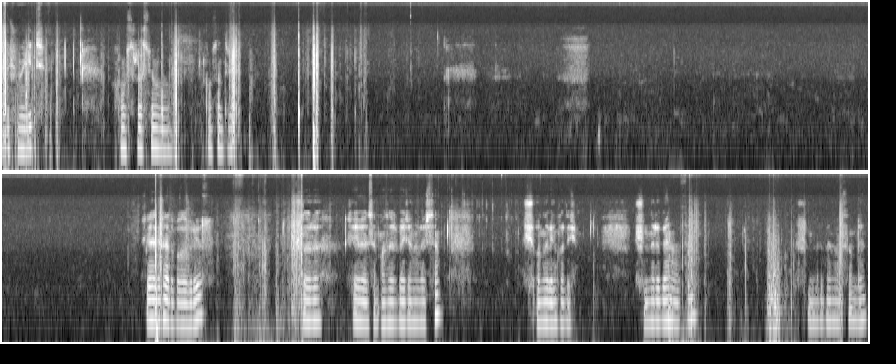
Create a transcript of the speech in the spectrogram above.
Hadi şuna git. Konsantrasyon olalım. Konsantre. Şimdi ne kadar bulabiliyoruz? Şunları şey versem, Azerbaycan'a versem. Şu onlar benim kardeşim. Şunları ben alsam. Şunları ben alsam ben.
